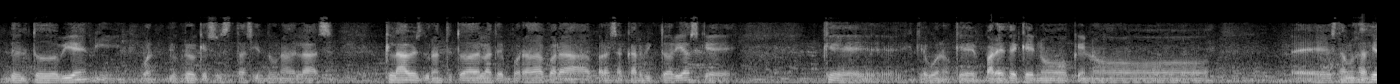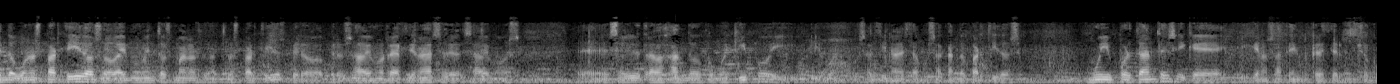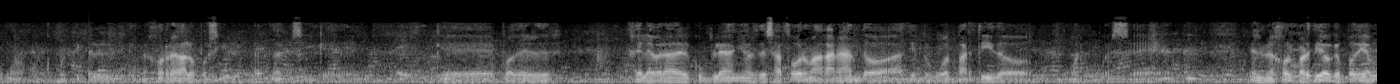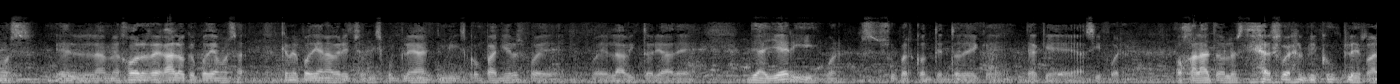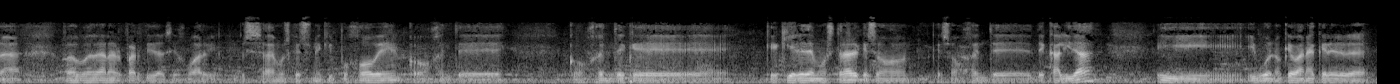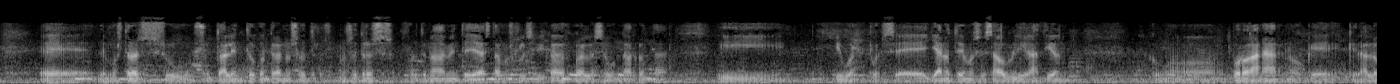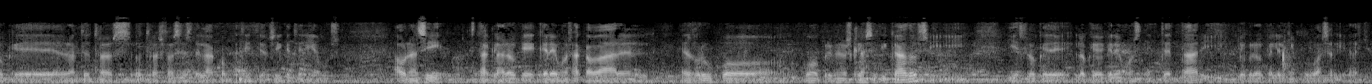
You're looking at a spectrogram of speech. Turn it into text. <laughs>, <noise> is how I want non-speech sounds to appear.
del todo bien y bueno, yo creo que eso está siendo una de las claves durante toda la temporada para, para sacar victorias que, que, que, bueno que parece que no que no eh, estamos haciendo buenos partidos o hay momentos malos durante los partidos pero pero sabemos reaccionar sa- sabemos eh, seguir trabajando como equipo y, bueno pues al final estamos sacando partidos muy importantes y que, y que nos hacen crecer mucho como, como equipo. El, mejor regalo posible la verdad que sí que, que poder celebrar el cumpleaños de esa forma, ganando, haciendo un buen partido, bueno, pues eh, el mejor partido que podíamos, el mejor regalo que podíamos que me podían haber hecho mis cumpleaños, mis compañeros fue, fue la victoria de, de ayer y bueno, súper contento de que, de que así fuera. Ojalá todos los <laughs> días fueran mi cumple para, para poder ganar partidos y jugar bien. Pues sabemos que es un equipo joven, con gente con gente que, que quiere demostrar que son, que son gente de calidad y, y bueno, que van a querer eh, demostrar su, su talento contra nosotros. Nosotros afortunadamente ya estamos clasificados para la segunda ronda y, y bueno, pues eh, ya no tenemos esa obligación como por ganar, ¿no? que, que era lo que durante otras, otras fases de la competición sí que teníamos. Aún así, está claro que queremos acabar el, el grupo como primeros clasificados y, y es lo que, lo que queremos intentar y yo creo que el equipo va a salir a ello.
